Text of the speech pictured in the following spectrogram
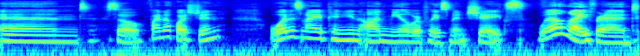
And so, final question What is my opinion on meal replacement shakes? Well, my friend,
